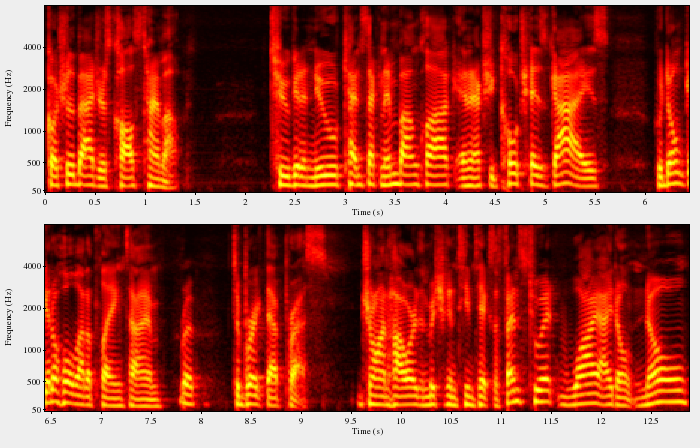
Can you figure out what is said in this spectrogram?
coach of the Badgers, calls timeout to get a new 10 second inbound clock and actually coach his guys who don't get a whole lot of playing time Right. to break that press. Juwan Howard, the Michigan team, takes offense to it. Why? I don't know.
